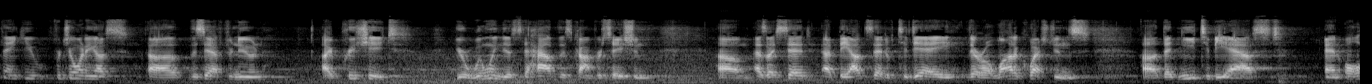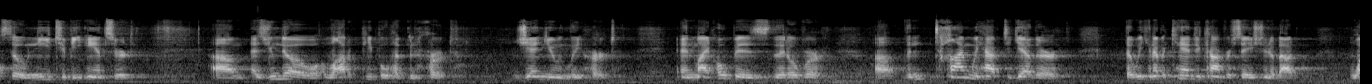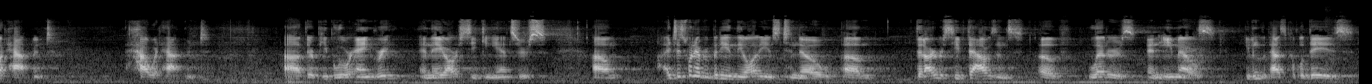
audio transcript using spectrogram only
thank you for joining us uh, this afternoon. I appreciate your willingness to have this conversation. Um, as I said at the outset of today, there are a lot of questions uh, that need to be asked and also need to be answered. Um, as you know, a lot of people have been hurt, genuinely hurt. And my hope is that over uh, the time we have together, that we can have a candid conversation about what happened, how it happened. Uh, there are people who are angry, and they are seeking answers. Um, I just want everybody in the audience to know um, that I received thousands of letters and emails, even the past couple days,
